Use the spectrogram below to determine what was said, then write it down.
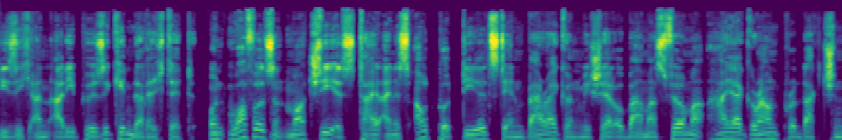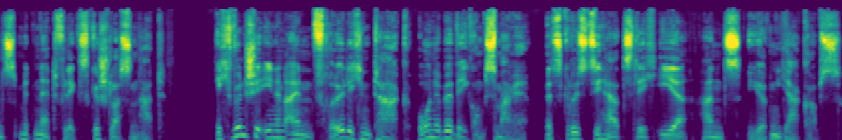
die sich an adipöse Kinder richtet. Und Waffles and Mochi ist Teil eines Output-Deals, den Barack und Michelle Obamas Firma Higher Ground Productions mit Netflix geschlossen hat. Ich wünsche Ihnen einen fröhlichen Tag ohne Bewegungsmangel. Es grüßt Sie herzlich Ihr Hans-Jürgen Jakobs.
